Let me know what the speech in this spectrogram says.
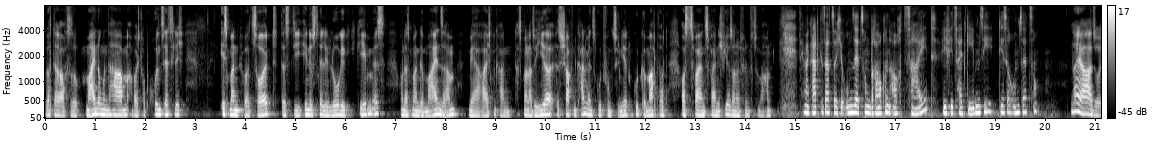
wird da auch so Meinungen haben. Aber ich glaube, grundsätzlich ist man überzeugt, dass die industrielle Logik gegeben ist und dass man gemeinsam mehr erreichen kann. Dass man also hier es schaffen kann, wenn es gut funktioniert und gut gemacht wird, aus zwei und zwei nicht vier, sondern fünf zu machen. Sie haben ja gerade gesagt, solche Umsetzungen brauchen auch Zeit. Wie viel Zeit geben Sie dieser Umsetzung? Naja, also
